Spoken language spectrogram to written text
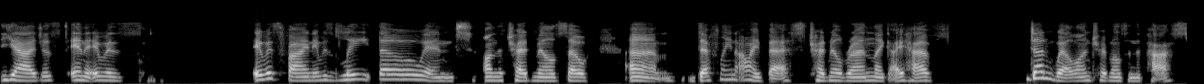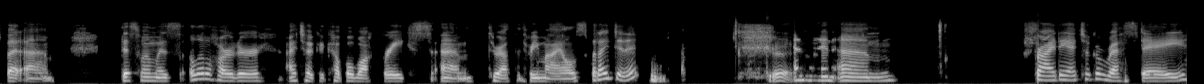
yeah, just and it was it was fine. It was late though, and on the treadmill, so um, definitely not my best treadmill run. Like I have done well on treadmills in the past, but um, this one was a little harder. I took a couple walk breaks um, throughout the three miles, but I did it. Good. And then um, Friday, I took a rest day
